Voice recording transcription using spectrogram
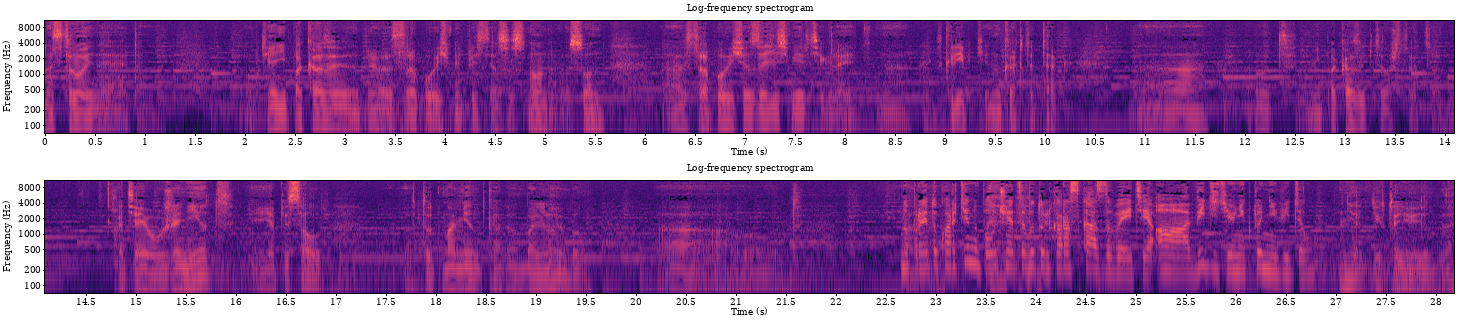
настроенная там. Вот я не показываю, например, Ростропович, мне приснился сон, сон а Ростропович, а сзади смерть играет на скрипке. Ну, как-то так. А, вот не показываю, потому что это... Хотя его уже нет, и я писал в тот момент, когда он больной был. А, но про эту картину, получается, вы только рассказываете, а видеть ее никто не видел. Нет, никто не видел, да.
